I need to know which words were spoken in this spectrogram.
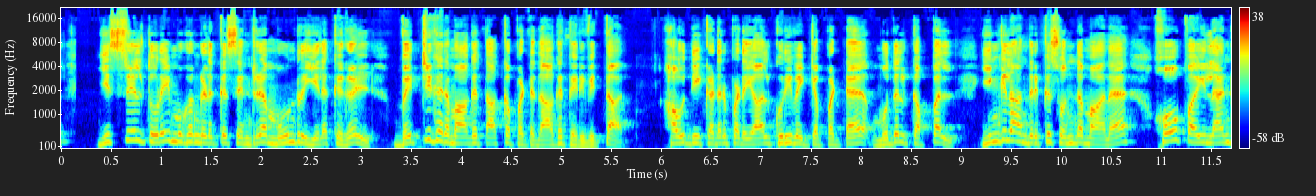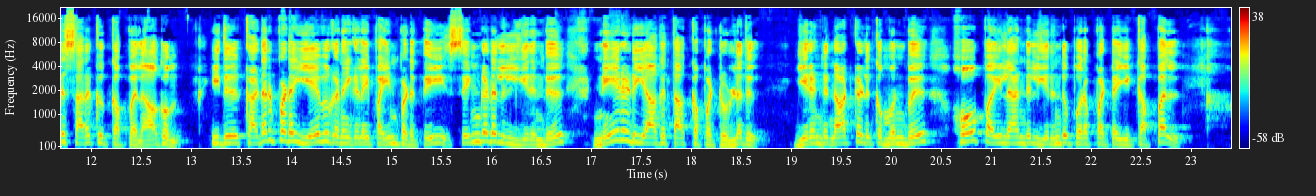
இஸ்ரேல் துறைமுகங்களுக்கு சென்ற மூன்று இலக்குகள் வெற்றிகரமாக தாக்கப்பட்டதாக தெரிவித்தார். ஹவுதி கடற்படையால் குறிவைக்கப்பட்ட முதல் கப்பல் இங்கிலாந்திற்கு சொந்தமான ஹோப் ஐலாண்டு சரக்கு கப்பல் ஆகும். இது கடற்படை ஏவுகணைகளை பயன்படுத்தி செங்கடலில் இருந்து நேரடியாக தாக்கப்பட்டுள்ளது. இரண்டு நாட்களுக்கு முன்பு ஹோப் ஐலாண்டில் இருந்து புறப்பட்ட இக்கப்பல்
